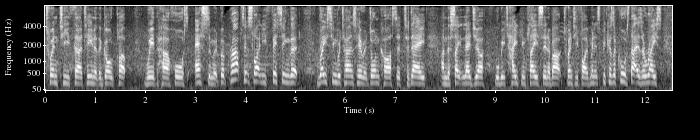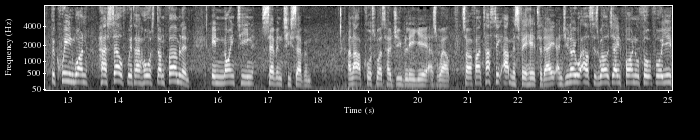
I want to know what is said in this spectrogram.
2013 at the Gold Cup with her horse Estimate, but perhaps it's slightly fitting that racing returns here at Doncaster today and the St Leger will be taking place in about 25 minutes because of course that is a race the Queen won herself with her horse Dunfermline in 1977 and that of course was her Jubilee year as well. So a fantastic atmosphere here today and you know what else as well Jane, final thought for you.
